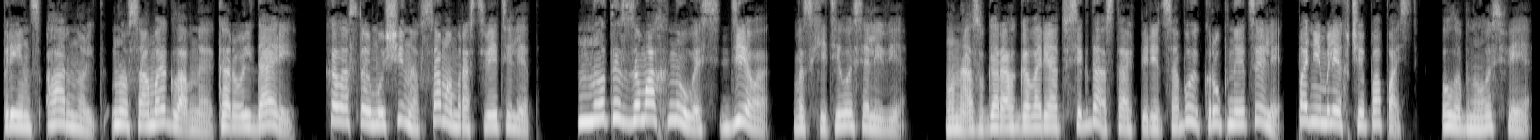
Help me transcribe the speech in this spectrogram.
принц Арнольд, но самое главное — король Дарий. Холостой мужчина в самом расцвете лет. «Ну ты замахнулась, дева!» — восхитилась Оливия. «У нас в горах, говорят, всегда ставь перед собой крупные цели, по ним легче попасть», — улыбнулась фея.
